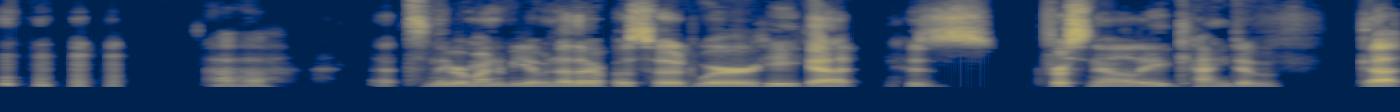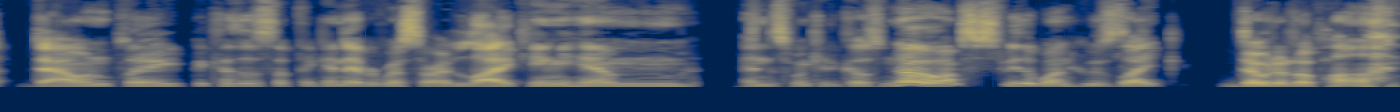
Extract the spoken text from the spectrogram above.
Ah, that suddenly reminded me of another episode where he got his personality kind of got downplayed because of something, and everyone started liking him. And this one kid goes, "No, I'm supposed to be the one who's like doted upon."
